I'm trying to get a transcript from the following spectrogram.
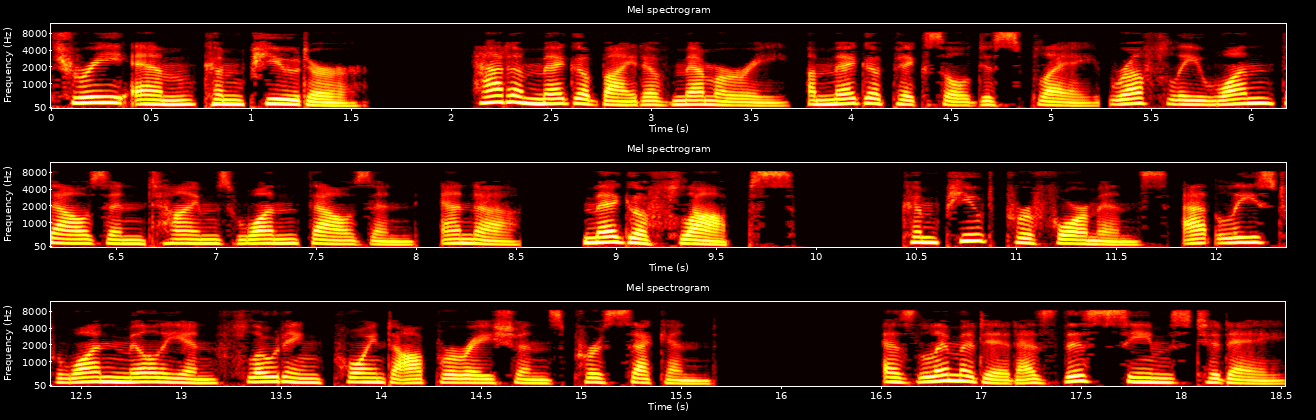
3M computer had a megabyte of memory, a megapixel display roughly 1000 times 1000, and a megaflops compute performance at least 1 million floating point operations per second. As limited as this seems today,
